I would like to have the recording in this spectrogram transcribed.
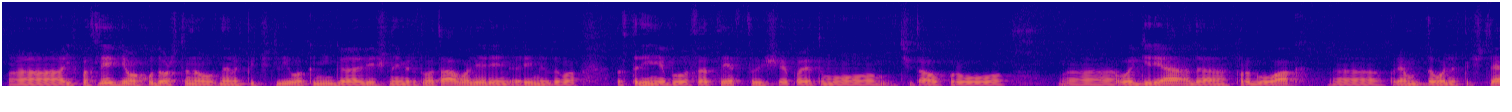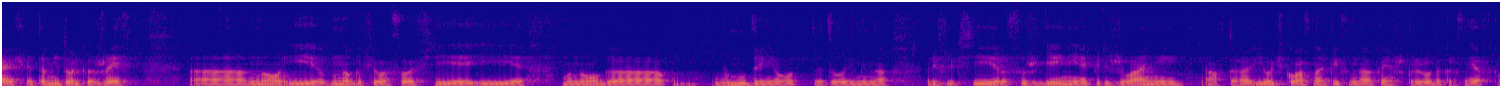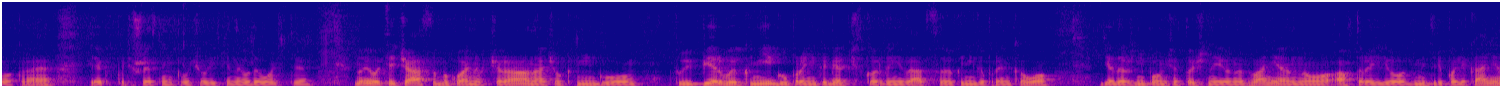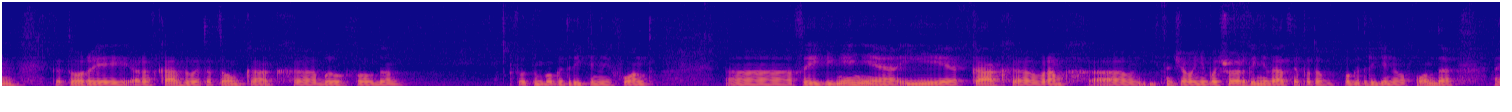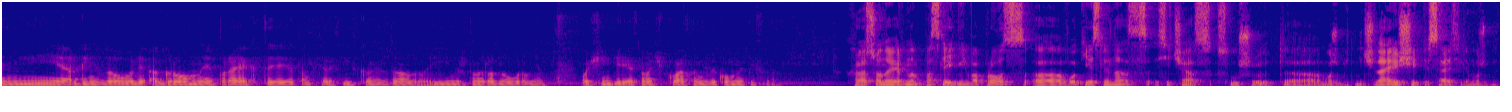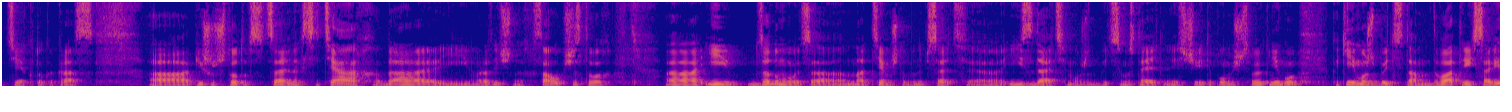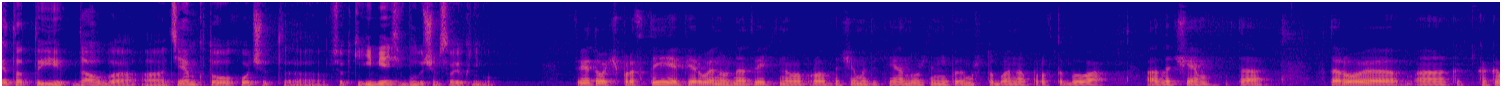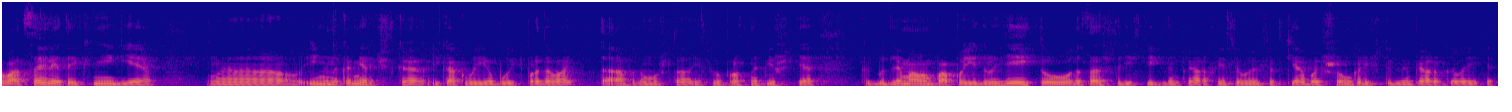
А, из последнего художественного, наверное, впечатлила книга «Вечная мерзлота» Валерия Ремезова. Настроение было соответствующее, поэтому читал про э, лагеря, да, про ГУЛАГ. Э, прям довольно впечатляющее. Там не только жесть, но и много философии и много внутреннего вот этого именно рефлексии, рассуждения, переживаний автора. И очень классно описана, конечно, природа Красноярского края. Я как путешественник получил истинное удовольствие. Ну и вот сейчас, буквально вчера, начал книгу, свою первую книгу про некоммерческую организацию, книга про НКО. Я даже не помню сейчас точно ее название, но автор ее Дмитрий Поликанин – который рассказывает о том, как э, был создан, создан благотворительный фонд э, соединения и как э, в рамках сначала небольшой организации, а потом благотворительного фонда они организовывали огромные проекты там, всероссийского и международного уровня. Очень интересно, очень классным языком написано. Хорошо, наверное, последний вопрос. А, вот если нас сейчас слушают, а, может быть, начинающие писатели, может быть, те, кто как раз а, пишут что-то в социальных сетях, да, и в различных сообществах, и задумываются над тем, чтобы написать и издать, может быть, самостоятельно с чьей-то помощью свою книгу, какие, может быть, там 2-3 совета ты дал бы тем, кто хочет все-таки иметь в будущем свою книгу? Ответы очень простые. Первое, нужно ответить на вопрос, зачем это тебе нужно, не потому, чтобы она просто была, а зачем, да. Второе, а, какова цель этой книги, а, именно коммерческая, и как вы ее будете продавать, да, потому что если вы просто напишете как бы для мамы, папы и друзей, то достаточно 10 экземпляров. Если вы все-таки о большом количестве экземпляров говорите,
